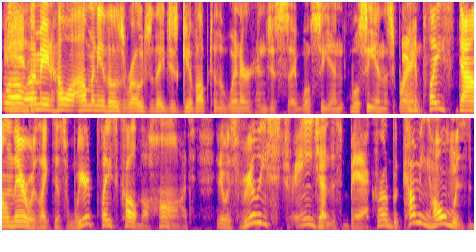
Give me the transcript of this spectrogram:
Well, And I mean, how how many of those roads do they just give up to the winter and just say we'll see in we'll see in the And spring? the place down there was like this weird place called the Haunt. And it was really strange on this back road. But coming home was the,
